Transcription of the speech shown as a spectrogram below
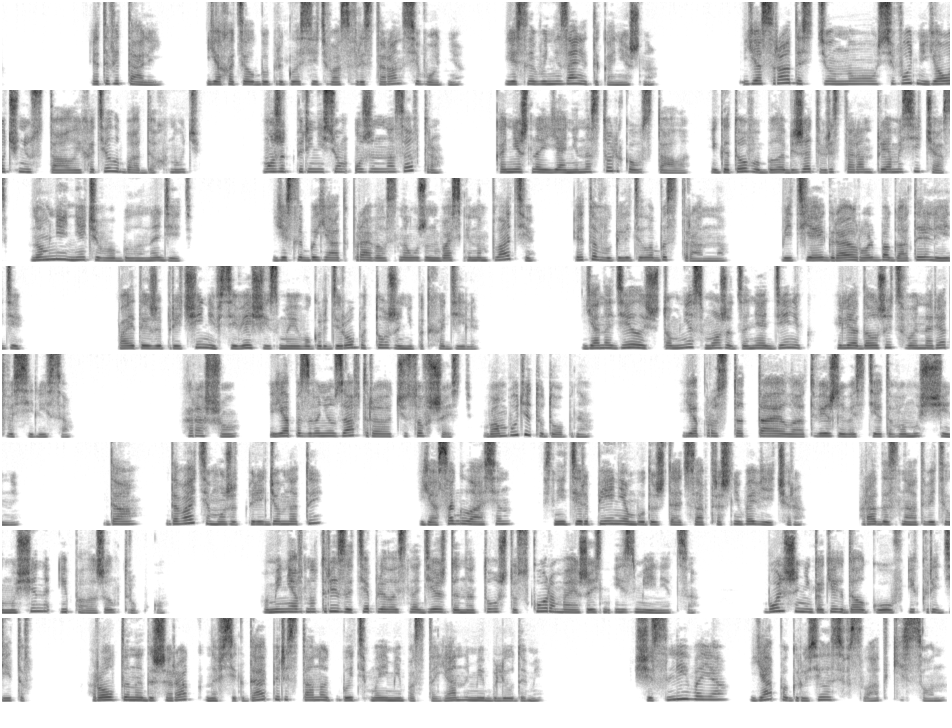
«Это Виталий. Я хотел бы пригласить вас в ресторан сегодня, если вы не заняты, конечно». «Я с радостью, но сегодня я очень устала и хотела бы отдохнуть. Может, перенесем ужин на завтра?» Конечно, я не настолько устала и готова была бежать в ресторан прямо сейчас, но мне нечего было надеть. Если бы я отправилась на ужин в Васькином платье, это выглядело бы странно. Ведь я играю роль богатой леди, по этой же причине все вещи из моего гардероба тоже не подходили. Я надеялась, что мне сможет занять денег или одолжить свой наряд Василиса. Хорошо, я позвоню завтра часов шесть. Вам будет удобно? Я просто таяла от вежливости этого мужчины. Да, давайте, может, перейдем на «ты»? Я согласен. С нетерпением буду ждать завтрашнего вечера. Радостно ответил мужчина и положил трубку. У меня внутри затеплилась надежда на то, что скоро моя жизнь изменится. Больше никаких долгов и кредитов. Ролтон и Доширак навсегда перестанут быть моими постоянными блюдами. Счастливая, я погрузилась в сладкий сон.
